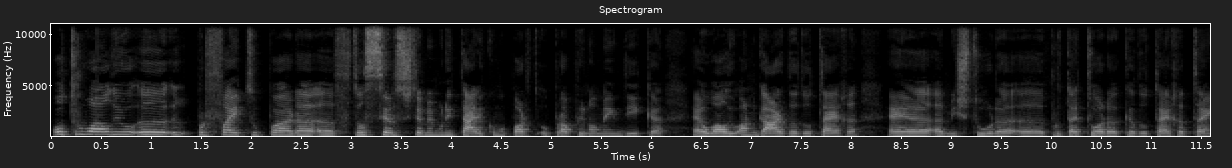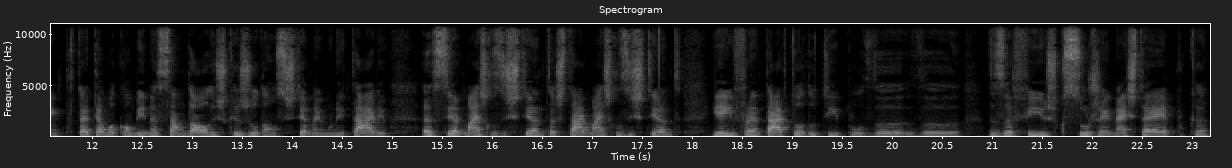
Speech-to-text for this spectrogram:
Outro óleo uh, perfeito para fortalecer o sistema imunitário, como o próprio nome indica, é o óleo On Guard da doTERRA. É a mistura protetora que a doTERRA tem. Portanto, é uma combinação de óleos que ajudam o sistema imunitário a ser mais resistente, a estar mais resistente e a enfrentar todo o tipo de, de desafios que surgem nesta época,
